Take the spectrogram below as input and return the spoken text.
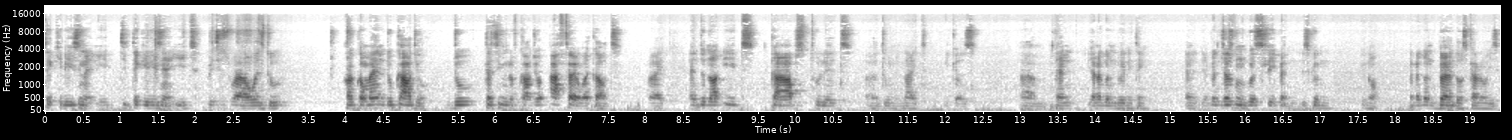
take it easy and eat take it easy and eat which is what i always do. I recommend do cardio. Do 30 minutes of cardio after a workout right? And do not eat carbs too late uh, during the night because um, then you're not going to do anything. And you're just going to go sleep and it's going you know you're not going to burn those calories.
